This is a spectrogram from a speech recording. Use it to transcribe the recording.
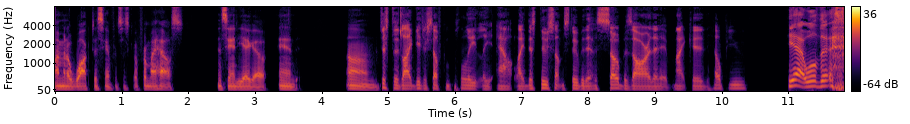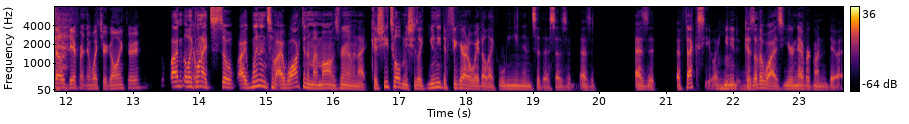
I'm gonna walk to San Francisco from my house in San Diego, and Um, just to like get yourself completely out. Like just do something stupid that was so bizarre that it might could help you. yeah, well, the It's so different than what you're going through. I'm like when I so I went into I walked into my mom's room and I because she told me she's like you need to figure out a way to like lean into this as it as it as it affects you like you need because otherwise you're never going to do it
